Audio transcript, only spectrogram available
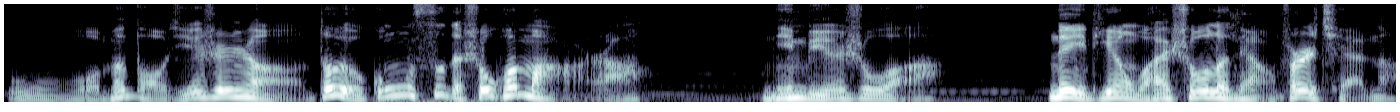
我们保洁身上都有公司的收款码啊。您别说啊，那天我还收了两份钱呢。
